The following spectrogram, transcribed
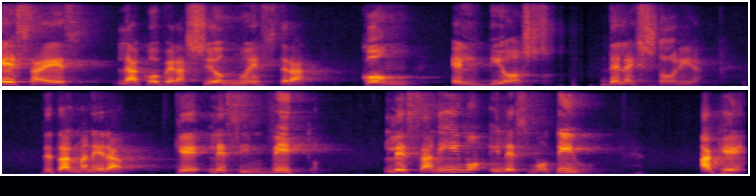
Esa es la cooperación nuestra con el Dios de la historia. De tal manera que les invito, les animo y les motivo a que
